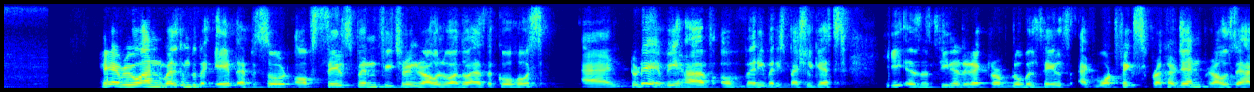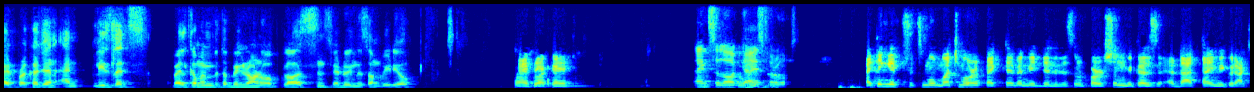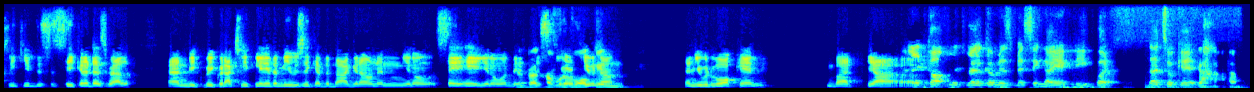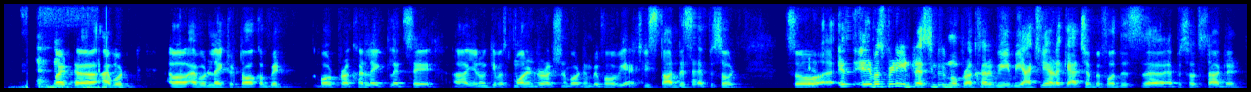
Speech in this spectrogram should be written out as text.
Hey everyone, welcome to the eighth episode of Salespin featuring Rahul Wadhwa as the co-host. And today we have a very, very special guest. He is the Senior Director of Global Sales at WhatFix, Prakhar Jain. Rahul, say hi to Prakhar Jain. And please let's welcome him with a big round of applause since we're doing this on video. Hi, Prakhar. Thanks a lot, guys, for I think it's it's more, much more effective when we did this in person because at that time we could actually keep this a secret as well, and we, we could actually play the music at the background and you know say hey you know what this, this is your cue now, and you would walk in. But yeah, red carpet welcome is missing. I agree, but that's okay. but uh, I would uh, I would like to talk a bit about Prakhar. Like let's say uh, you know give a small introduction about him before we actually start this episode. So uh, it, it was pretty interesting to know Prakhar. We we actually had a catch up before this uh, episode started,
